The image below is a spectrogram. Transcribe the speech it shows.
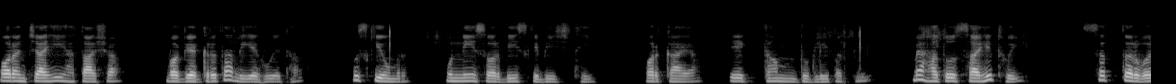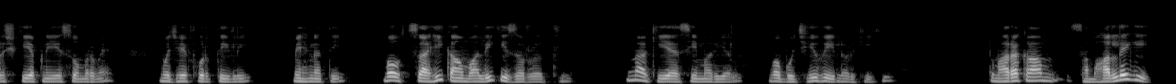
और अनचाही हताशा व व्यग्रता लिए हुए था। उसकी उम्र 19 और 20 के बीच थी और काया एकदम दुबली पतली। मैं हतोत्साहित हुई। सत्तर वर्ष की अपनी इस उम्र में मुझे फुर्तीली मेहनती व उत्साही काम वाली की ज़रूरत थी। न कि ऐसी मरियल व बुझी हुई लड़की की। तुम्हारा काम संभाल लेगी?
